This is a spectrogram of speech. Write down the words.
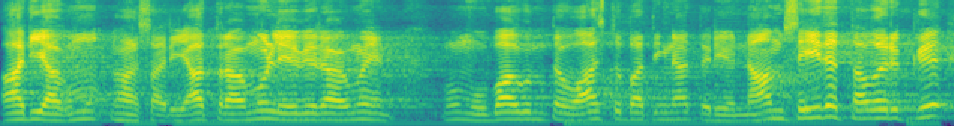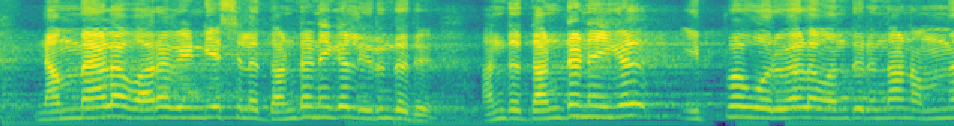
ஆதியாகமும் சாரி யாத்ராகமும் லேவியராகமும் உபாகும்த வாஸ்து பார்த்தீங்கன்னா தெரியும். நாம் செய்த தவறுக்கு நம்ம மேலே வர வேண்டிய சில தண்டனைகள் இருந்தது. அந்த தண்டனைகள் இப்போ ஒருவேளை வந்திருந்தால் நம்ம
